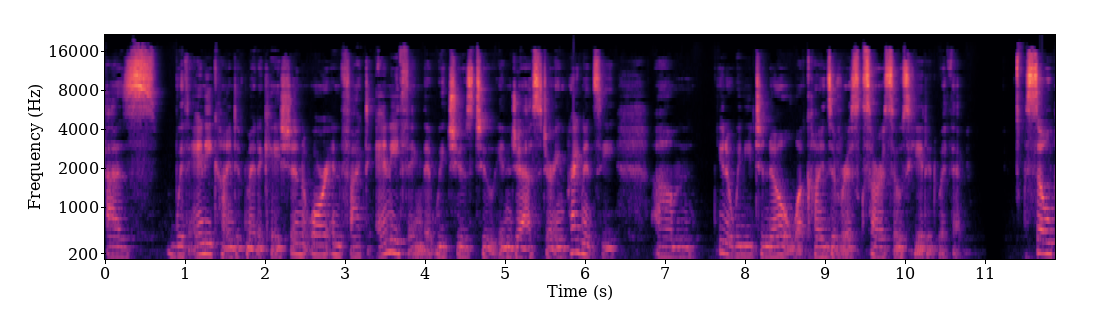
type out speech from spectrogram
as with any kind of medication, or in fact, anything that we choose to ingest during pregnancy. Um, you know, we need to know what kinds of risks are associated with it. So,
